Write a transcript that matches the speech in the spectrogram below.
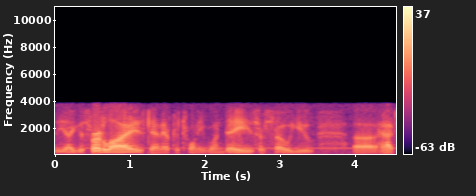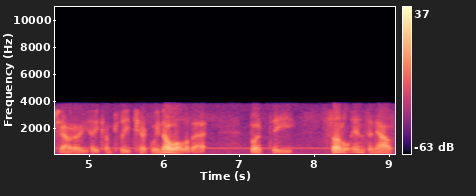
the egg is fertilized, and after 21 days or so, you uh, hatch out a, a complete chick. We know all of that, but the subtle ins and outs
